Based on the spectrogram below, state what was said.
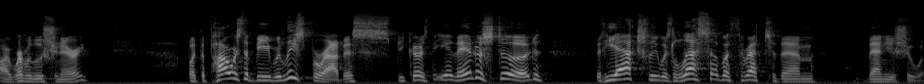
a revolutionary. But the powers that be released Barabbas because they understood that he actually was less of a threat to them than Yeshua.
